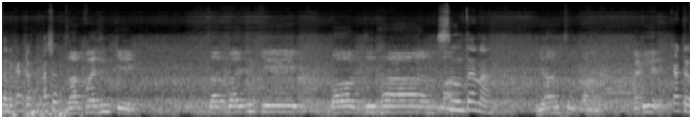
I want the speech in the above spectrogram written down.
ধরো কাটো। আসো। Surprising cake. Surprising cake for Jihan Sultana. Jihan Sultan. কাটো।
